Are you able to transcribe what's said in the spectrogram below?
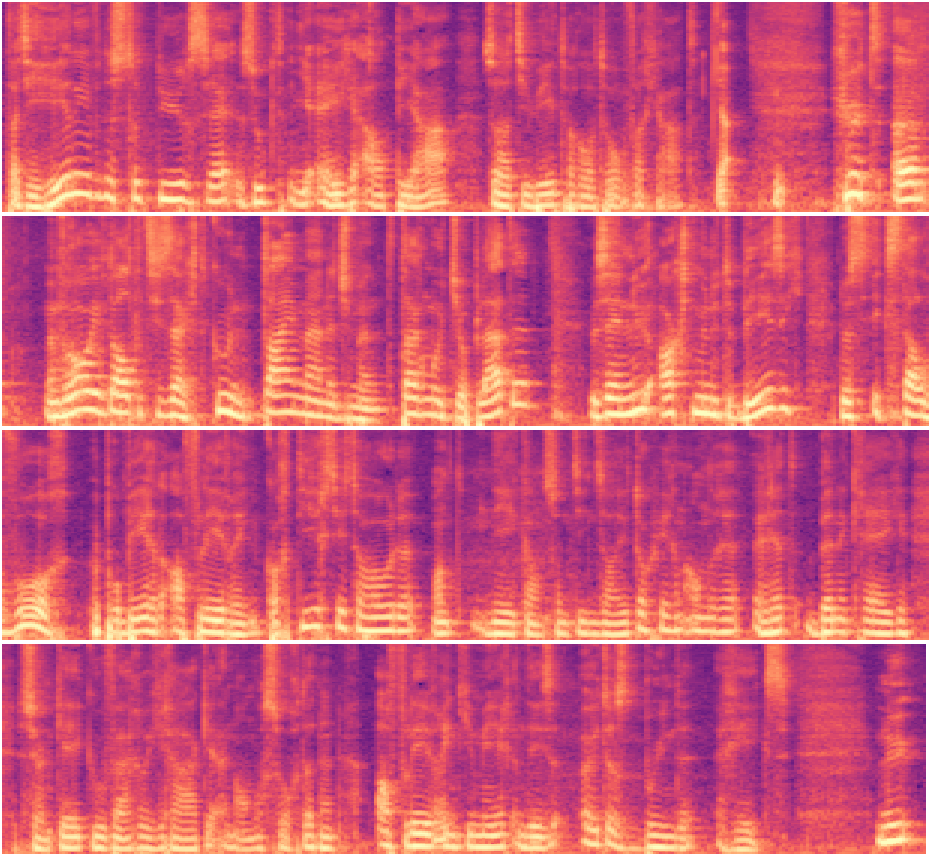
dat je heel even de structuur zoekt in je eigen LPA, zodat je weet waar het over gaat. Ja. Goed, eh, mijn vrouw heeft altijd gezegd, Koen, time management, daar moet je op letten. We zijn nu acht minuten bezig, dus ik stel voor, we proberen de aflevering een kwartiertje te houden, want 9 kans van 10 zal je toch weer een andere rit binnenkrijgen. Dus we gaan kijken hoe ver we geraken en anders wordt het een afleveringje meer in deze uiterst boeiende reeks. Nu,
